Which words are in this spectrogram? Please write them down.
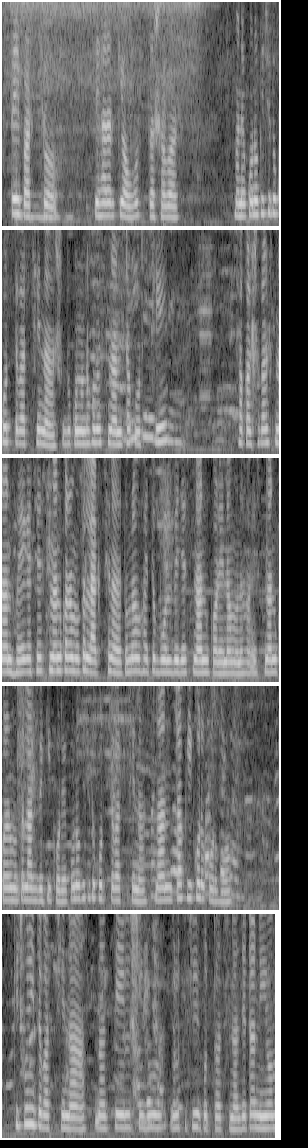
বুঝতেই পারছ, চেহারার কি অবস্থা সবার? মানে কোনো কিছু তো করতে পারছি না, শুধু কোনো রকমের স্নানটা করছি। সকাল সকাল স্নান হয়ে গেছে, স্নান করার মতো লাগছে না। তোমরা হয়তো বলবে যে স্নান করে না মনে হয়। স্নান করার মতো লাগবে কি করে? কোনো কিছু তো করতে পারছি না। স্নানটা কি করে করব। কিছু নিতে পারছি না। না তেল, সিঁদুর, এগুলো কিছুই করতে পারছি না। যেটা নিয়ম,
